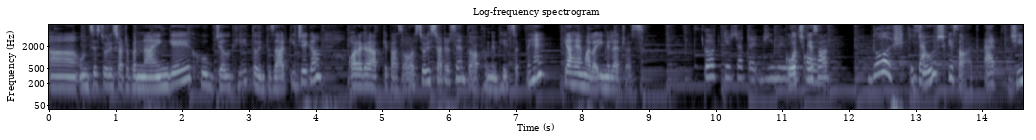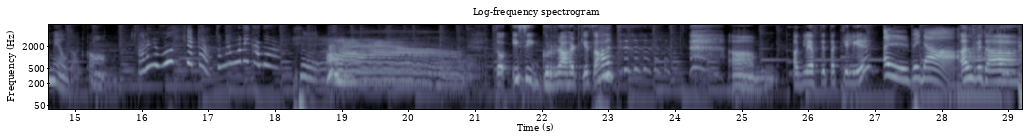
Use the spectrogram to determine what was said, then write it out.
आ, उनसे स्टोरी स्टार्टर बनाएँगे। खूब जल्द ही तो इंतज़ार कीजिएगा। और अगर आपके पास और स्टोरी स्टार्टर्स हैं तो आप हमें भेज सकते हैं। क्या है हमारा ईमेल एड्रेस कोच के साथ कोच के साथ? जोश के साथ. जोश के साथ एट जी मेल डॉट कॉम वो किया था तुमने वो नहीं कहा तो इसी गुर्राहट के साथ अगले हफ़्ते तक के लिए अलविदा. अलविदा।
